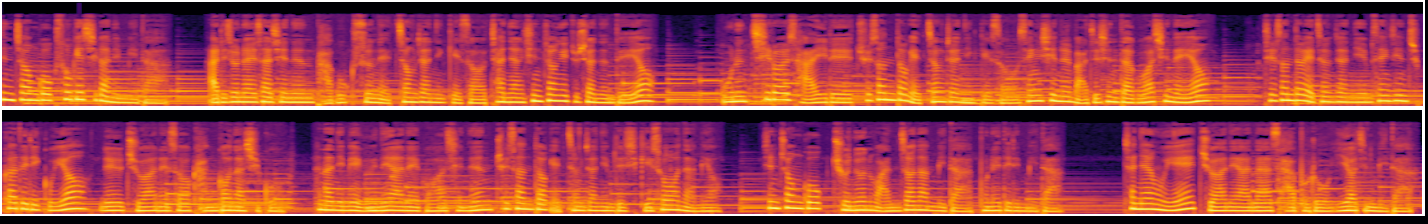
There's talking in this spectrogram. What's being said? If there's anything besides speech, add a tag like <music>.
신청곡 소개 시간입니다. 아리조나에 사시는 박옥순 애청자님께서 찬양 신청해 주셨는데요. 오는 7월 4일에 최선덕 애청자님께서 생신을 맞으신다고 하시네요. 최선덕 애청자님 생신 축하드리고요. 늘 주 안에서 강건하시고 하나님의 은혜 안에 거하시는 최선덕 애청자님 되시기 소원하며 신청곡 주는 완전합니다. 보내드립니다. 찬양 후에 주안의 하나 4부로 이어집니다.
